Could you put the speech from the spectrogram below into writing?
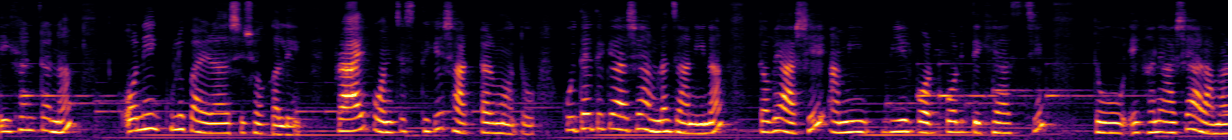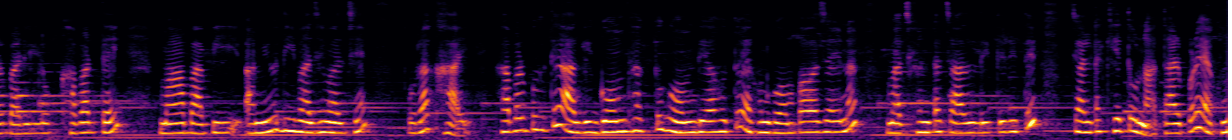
এইখানটা না, অনেকগুলো পায়রা আসে সকালে। প্রায় পঞ্চাশ থেকে ষাটটার মতো। কোথায় থেকে আসে আমরা জানি না, তবে আসে। আমি বিয়ের পরপরই দেখে আসছি। তো এখানে আসে আর আমার বাড়ির লোক খাবার দেয়। মা, বাবি, আমিও দিই মাঝে মাঝে, ওরা খায়। খাবার বলতে আগে গম থাকতো, গম দেওয়া হতো, এখন গম পাওয়া যায় না। মাঝখানটা চাল দিতে দিতে চালটা খেত না, তারপরে এখন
